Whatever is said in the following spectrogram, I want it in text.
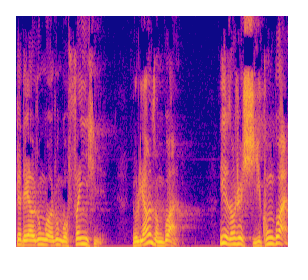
这得要用过用过分析，有两种观，一种是喜空观，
